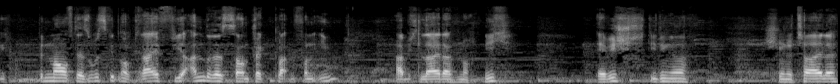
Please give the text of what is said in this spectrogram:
ich bin mal auf der Suche, es gibt noch drei, vier andere Soundtrack-Platten von ihm. Habe ich leider noch nicht erwischt, die Dinger. Schöne Teile.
